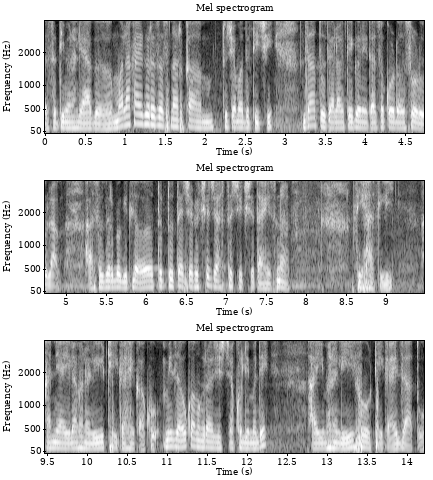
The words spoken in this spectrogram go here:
तसं ती म्हणाली अगं मला काय गरज असणार काम तुझ्या मदतीची? जा तू त्याला ते गणिताचं कोडं सोडू लाग. असं जर बघितलं तर तू त्याच्यापेक्षा जास्त शिक्षित आहेस ना. ती हसली आणि आईला म्हणाली ठीक आहे काकू मी जाऊ का मग राजेशच्या खोलीमध्ये? आई म्हणाली हो ठीक आहे जा तू.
